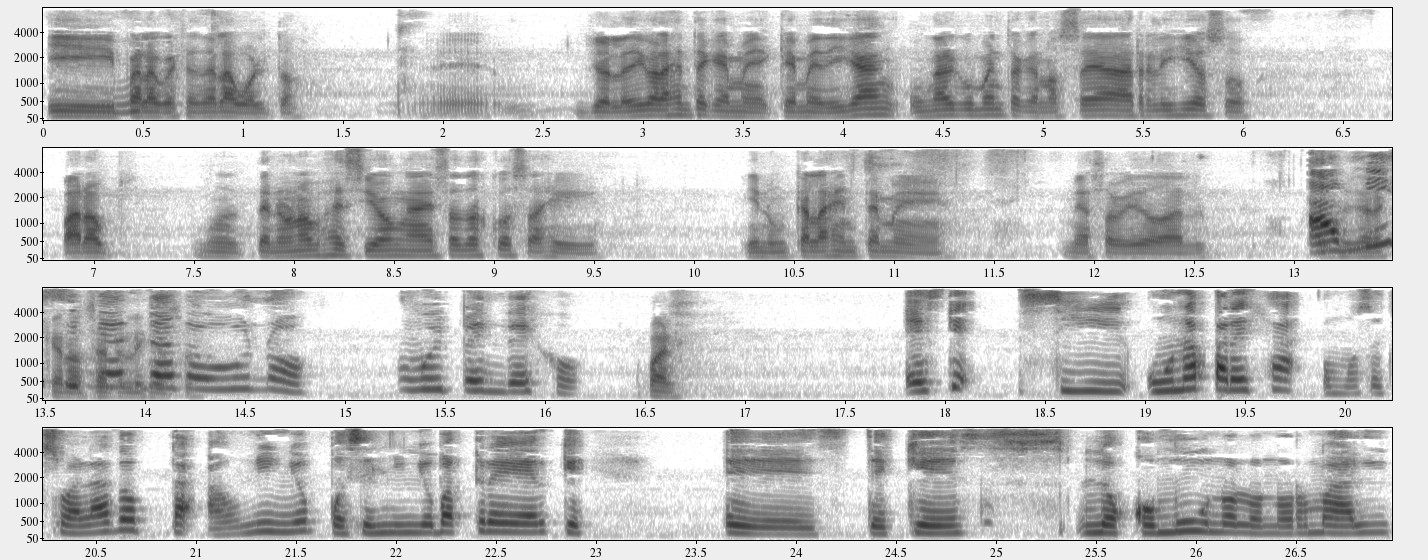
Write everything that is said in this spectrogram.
Y para la cuestión del aborto. Eh, yo le digo a la gente que me, que me digan un argumento que no sea religioso para tener una objeción a esas dos cosas y, y nunca la gente me, me ha sabido dar. a mí sí no me han dado uno muy pendejo. ¿Cuál? Es que si una pareja homosexual adopta a un niño, pues el niño va a creer que este que es lo común o lo normal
